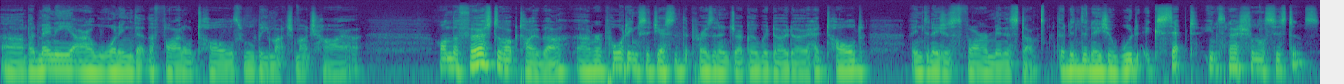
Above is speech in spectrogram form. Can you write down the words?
uh, but many are warning that the final tolls will be much, much higher. On the 1st of October, uh, reporting suggested that President Joko Widodo had told Indonesia's foreign minister that Indonesia would accept international assistance.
